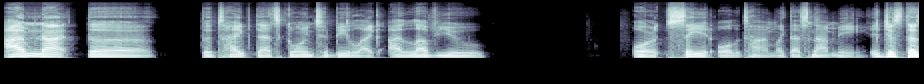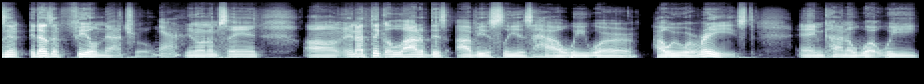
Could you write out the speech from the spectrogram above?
I'm not the the type that's going to be like I love you or say it all the time. Like that's not me. It just doesn't it doesn't feel natural. Yeah. You know what I'm saying? Um, and I think a lot of this obviously is how we were how we were raised and kind of what we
